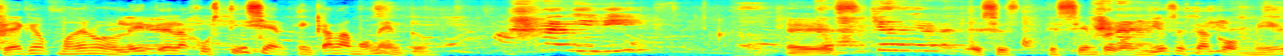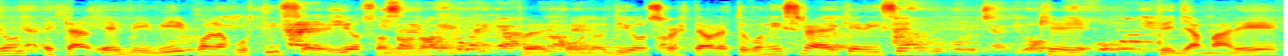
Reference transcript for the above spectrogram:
Tienen que poner los leyes de la justicia en, en cada momento. Es, es, es, siempre cuando Dios está conmigo, está, es vivir con la justicia de Dios o no, ¿no? Pero cuando Dios restaura esto con Israel, que dice que te llamaré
